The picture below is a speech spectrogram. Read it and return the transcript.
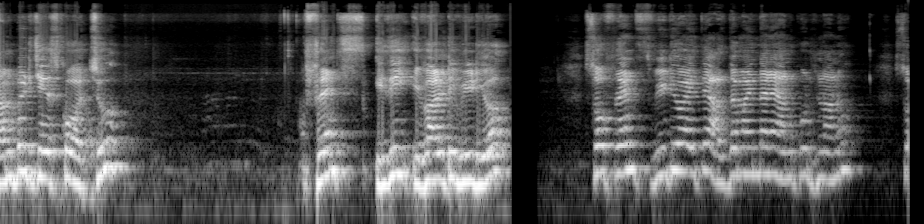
కంప్లీట్ చేసుకోవచ్చు. ఫ్రెండ్స్ ఇది ఇవాళ వీడియో సో ఫ్రెండ్స్ వీడియో అయితే అర్థమైందని అనుకుంటున్నాను. సో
